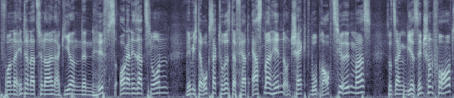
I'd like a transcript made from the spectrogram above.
von einer internationalen agierenden Hilfsorganisation, nämlich der Rucksacktourist, der fährt erstmal hin und checkt, wo braucht es hier irgendwas. Sozusagen, wir sind schon vor Ort,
